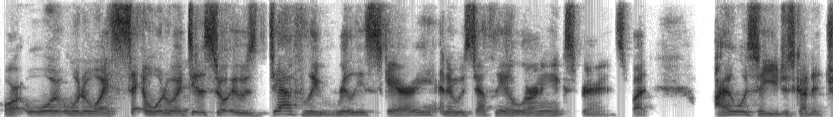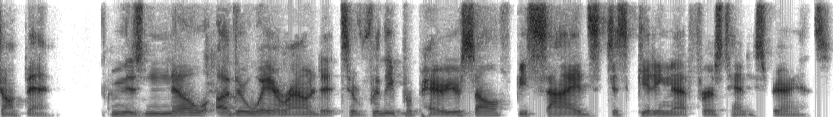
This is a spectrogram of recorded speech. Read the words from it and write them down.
Or what, what do I say? What do I do? So it was definitely really scary and it was definitely a learning experience. But I would say you just got to jump in. I mean, there's no other way around it to really prepare yourself besides just getting that firsthand experience.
